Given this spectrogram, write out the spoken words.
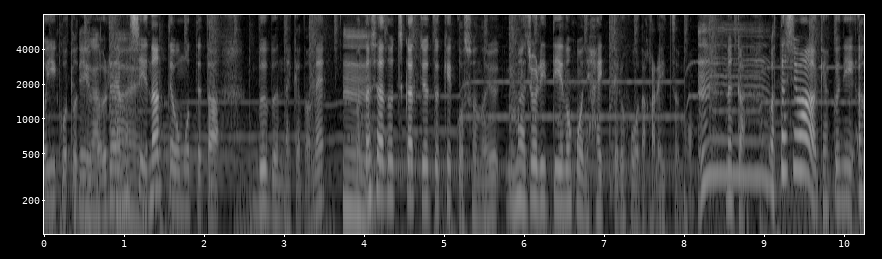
ういいことっていうか羨ましいなって思ってた部分だけどね、うん。私はどっちかっていうと結構そのマジョリティの方に入ってる方だからいつも。うん。なんか私は逆にあ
